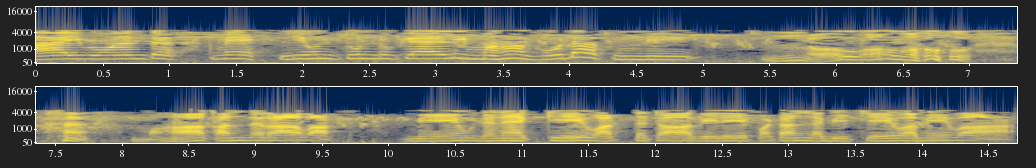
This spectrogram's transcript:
ආයිබෝන්ට මේ ලියුම් තුණ්ඩු කෑලි මහා ගොඩක් නේ. හ්ම් ඔව් ඔව් ඔව්. මහා කන්දරාවක්. මේ උඩ නැක්කේ වත්තට ආවෙලේ පටන් ලැබිච්ච ඒවා මේවා.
